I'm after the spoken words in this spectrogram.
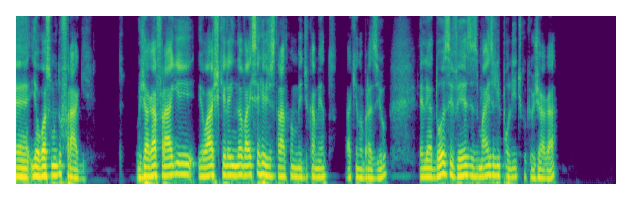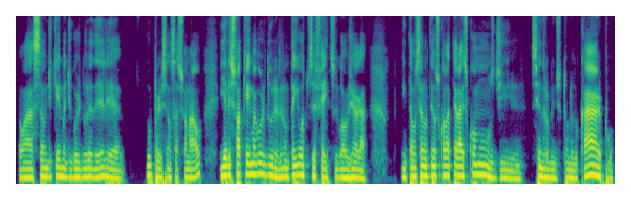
É, e eu gosto muito do Frag. O GH Frag, eu acho que ele ainda vai ser registrado como medicamento aqui no Brasil. Ele é 12 vezes mais lipolítico que o GH. Então a ação de queima de gordura dele é super sensacional. E ele só queima gordura, ele não tem outros efeitos igual o GH. Então você não tem os colaterais comuns de síndrome de túnel do carpo,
